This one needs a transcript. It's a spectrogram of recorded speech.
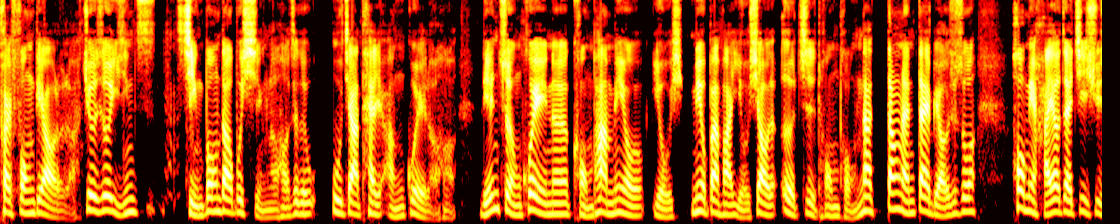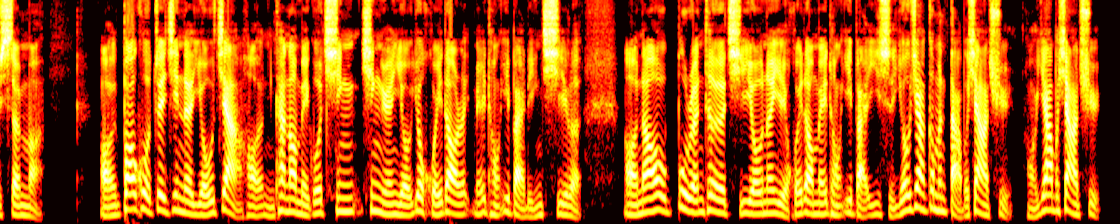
快疯掉了啦，就是说已经紧绷到不行了哈，这个物价太昂贵了哈。联准会呢恐怕没有有没有办法有效的遏制通膨，那当然代表就是说后面还要再继续升嘛。哦，包括最近的油价哈，你看到美国轻轻原油又回到了每桶一百零七了哦，然后布伦特的汽油呢也回到每桶一百一十，油价根本打不下去哦，压不下去。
